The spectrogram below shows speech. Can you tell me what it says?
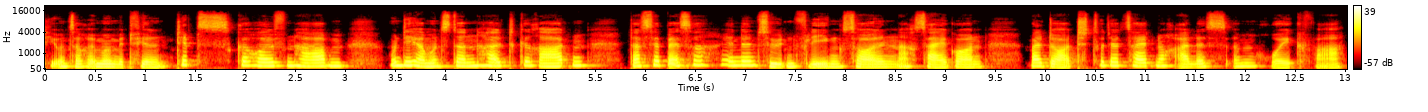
die uns auch immer mit vielen Tipps geholfen haben. Und die haben uns dann halt geraten, dass wir besser in den Süden fliegen sollen, nach Saigon, weil dort zu der Zeit noch alles ähm, ruhig war.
